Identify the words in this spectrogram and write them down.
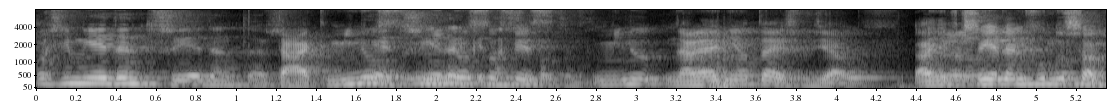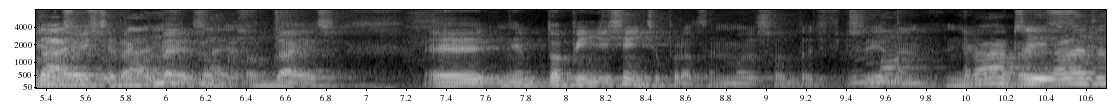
8-1, 3-1 też. Tak, minus, Nie, 3,1, minusów 15%. jest, minu, no ale nie oddajesz udziałów. A nie, w No, 3.1 funduszowi oddajesz, oczywiście tak oddajesz, oddajesz. oddajesz. oddajesz. Y, nie, do 50% możesz oddać w 3.1. No, raczej, to jest- ale to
